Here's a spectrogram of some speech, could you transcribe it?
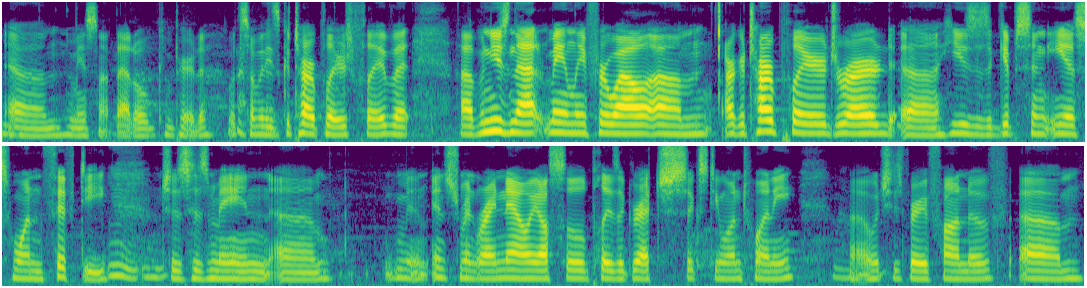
Mm-hmm. Um, I mean, it's not that old compared to what some of these guitar players play, but I've been using that mainly for a while. Um, our guitar player Gerard, uh, he uses a Gibson ES 150, Mm-hmm. which is his main. Um, instrument right now. He also plays a Gretsch 6120, uh, which he's very fond of. Um,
